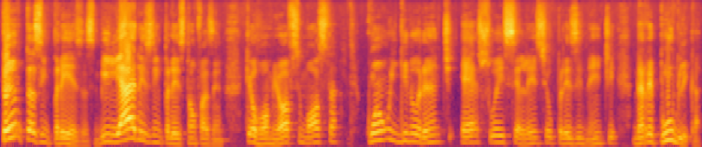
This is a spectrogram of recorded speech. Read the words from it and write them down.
tantas empresas, milhares de empresas estão fazendo, que o home office mostra quão ignorante é Sua Excelência o presidente da República.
